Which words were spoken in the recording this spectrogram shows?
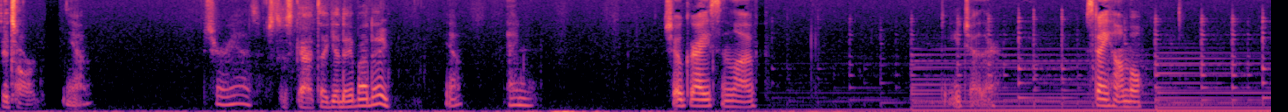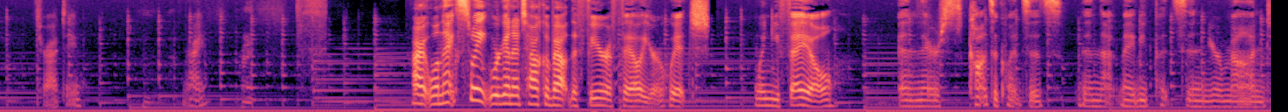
it's hard. Yeah. Sure is. It's just got to take it day by day. Yeah, and show grace and love each other. Stay humble. Try to. Hmm. Right? Right. All right, well, next week we're going to talk about the fear of failure, which when you fail and there's consequences, then that maybe puts in your mind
